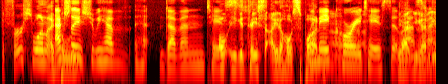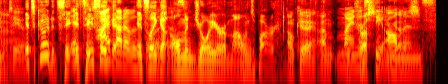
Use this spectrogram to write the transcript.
the first one, I Actually, believe. should we have H- Devin taste? Oh, he could taste the Idaho Spud. We made Oh, Corey God. taste it yeah, last you got time too. It's good. It's, ta- it It's- tastes I like thought it was it's like an delicious. almond joy or a Mounds bar. Okay, I'm, I'm minus trusting the you guys. almonds.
